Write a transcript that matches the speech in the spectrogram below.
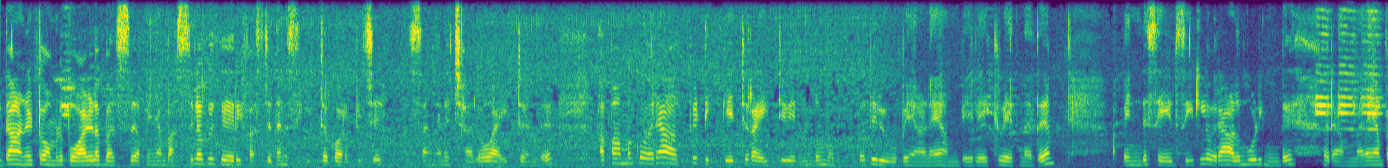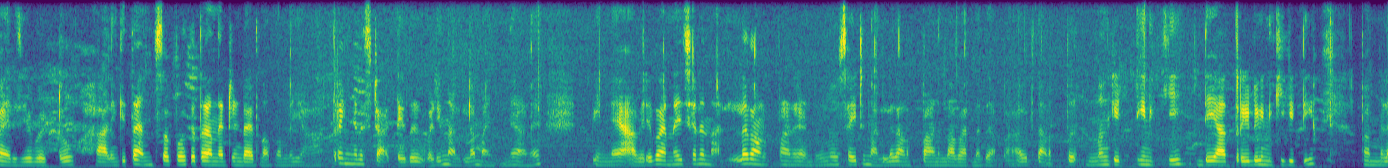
ഇതാണ് കേട്ടോ നമ്മൾ പോകാനുള്ള ബസ്. അപ്പോൾ ഞാൻ ബസ്സിലൊക്കെ കയറി ഫസ്റ്റ് തന്നെ സീറ്റൊക്കെ ഉറപ്പിച്ച് ബസ് അങ്ങനെ ചലോ ആയിട്ടുണ്ട്. അപ്പോൾ നമുക്ക് ഒരാൾക്ക് ടിക്കറ്റ് റേറ്റ് വരുന്നത് മുപ്പത് രൂപയാണ് അമ്പയിലേക്ക് വരുന്നത്. അപ്പോൾ എന്റെ സൈഡ് സീറ്റിൽ ഒരാളും കൂടി ഉണ്ട്. ഒരമ്മനെ ഞാൻ പരിചയപ്പെട്ടു. ആളെങ്കിൽ തംസപ്പൊക്കെ തന്നിട്ടുണ്ടായിരുന്നു. അപ്പോൾ നമ്മൾ യാത്ര ഇങ്ങനെ സ്റ്റാർട്ട് ചെയ്ത് ഇവിടെ നല്ല മഞ്ഞാണ്. പിന്നെ അവർ പറഞ്ഞു വെച്ചാൽ നല്ല തണുപ്പാണ്. രണ്ട് മൂന്ന് ദിവസമായിട്ട് നല്ല തണുപ്പാണെന്നാണ് പറഞ്ഞത്. അപ്പോൾ ആ ഒരു തണുപ്പ് ഇന്നും കിട്ടി എനിക്ക്. എന്റെ യാത്രയിലും എനിക്ക് കിട്ടി. അപ്പം നമ്മൾ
